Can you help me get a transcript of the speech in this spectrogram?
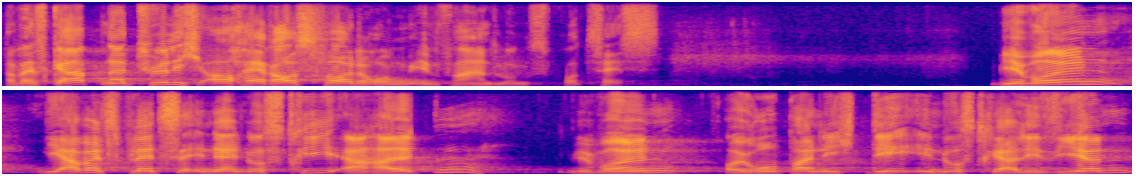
Aber es gab natürlich auch Herausforderungen im Verhandlungsprozess. Wir wollen die Arbeitsplätze in der Industrie erhalten. Wir wollen Europa nicht deindustrialisieren,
